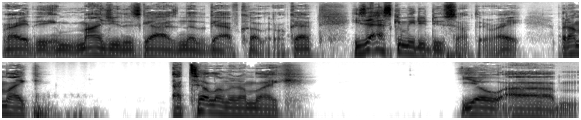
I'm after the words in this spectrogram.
right? Mind you, this guy is another guy of color, okay? He's asking me to do something, right? But I'm like, I tell him and I'm like, yo, um,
